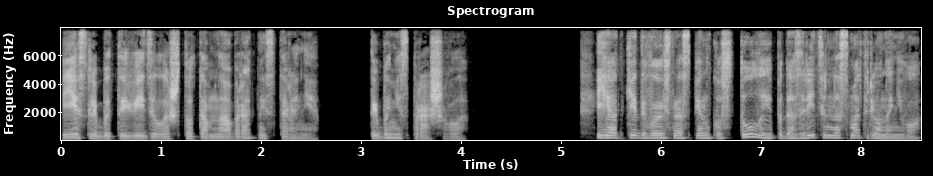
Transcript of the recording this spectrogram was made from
Если бы ты видела, что там на обратной стороне, ты бы не спрашивала. Я откидываюсь на спинку стула и подозрительно смотрю на него.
